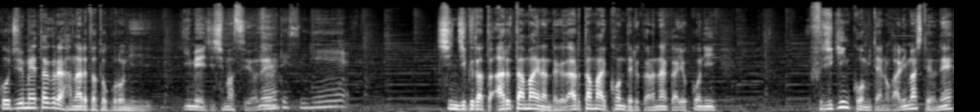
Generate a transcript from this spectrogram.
50メーターぐらい離れたところにイメージしますよね。そうですね。新宿だとアルタ前なんだけどアルタ前混んでるからなんか横に富士銀行みたいのがありましたよね。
